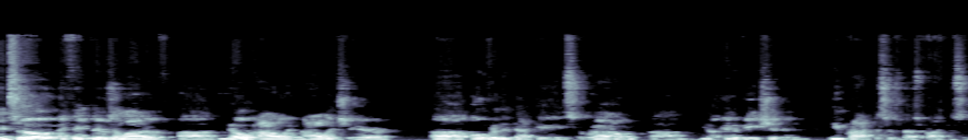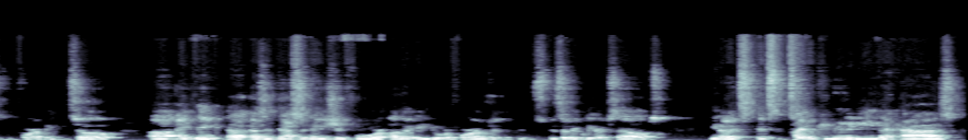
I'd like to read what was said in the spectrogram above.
and so I think there's a lot of uh, know-how and knowledge there uh, over the decades around um, you know innovation and new practices, best practices in farming. So uh, I think uh, as a destination for other indoor farms and, and, specifically ourselves, you know, it's it's the type of community that has.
